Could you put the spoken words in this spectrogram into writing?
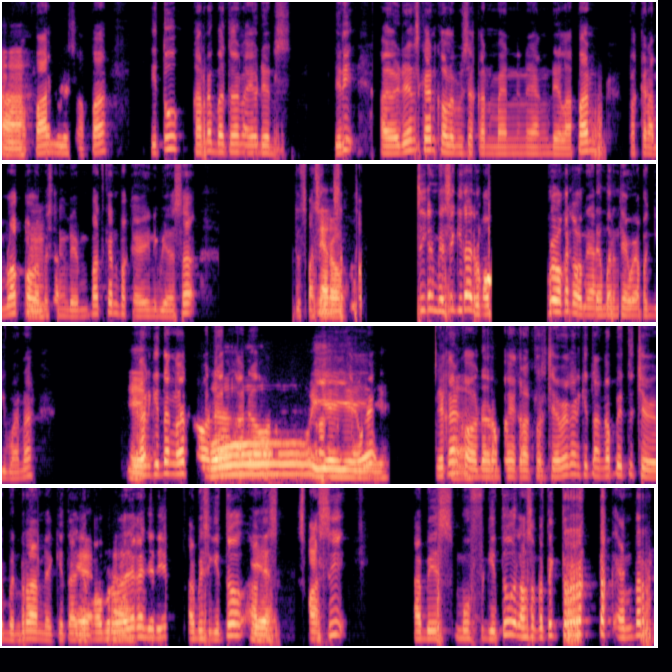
Ah, apa nulis apa itu karena bantuan Iodance. Jadi Iodance kan kalau misalkan main yang D8 pakai numlock kalau Hmm. misalnya D4 kan pakai ini biasa. Terus pasti Pasti kan biasanya kita ngobrol kan kalau ada bareng cewek apa gimana. Iya. kan kita ngeliat kalau ada ada orang Oh, iya iya cewek, iya. Ya kan Nah. kalau ada orang pakai karakter cewek kan kita anggap itu cewek beneran ya. Kita aja Iya, ngobrol ah. aja kan jadi abis gitu, Iya. abis spasi, abis move gitu langsung ketik terek tek enter,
